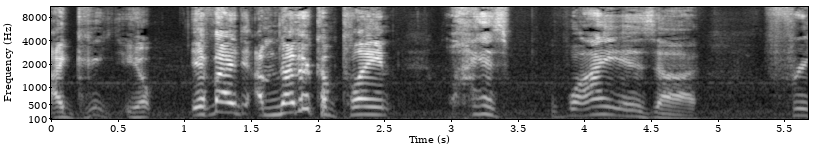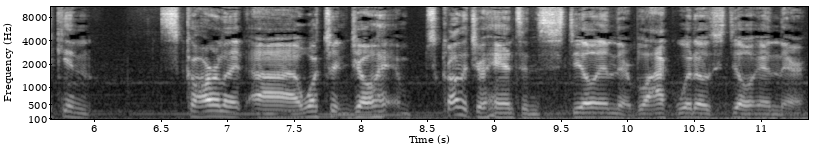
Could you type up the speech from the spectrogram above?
I you know if I another complaint. Why is why is uh freaking Scarlet, uh, what's it, Joh- Scarlett Johansson's still in there. Black Widow's still in there,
